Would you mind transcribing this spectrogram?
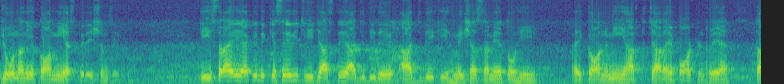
ਜੋ ਉਹਨਾਂ ਦੀਆਂ ਕੌਮੀ ਐਸਪੀਰੇਸ਼ਨਸ ਹੈਗੀਆਂ। ਤੀਸਰਾ ਇਹ ਹੈ ਕਿ ਵੀ ਕਿਸੇ ਵੀ ਚੀਜ਼ ਵਾਸਤੇ ਅੱਜ ਦੀ ਦੇ ਅੱਜ ਦੀ ਕੀ ਹਮੇਸ਼ਾ ਸਮੇਂ ਤੋਂ ਹੀ ਇਕਨੋਮੀ ਅਰਥਚਾਰਾ ਇੰਪੋਰਟੈਂਟ ਰਿਹਾ ਤਾਂ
